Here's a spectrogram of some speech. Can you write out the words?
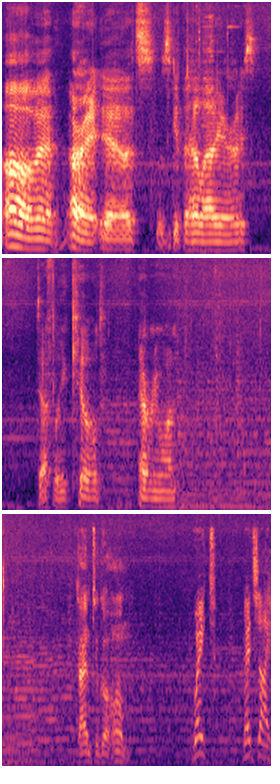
oh man. Alright, yeah, let's let's get the hell out of here. He's definitely killed everyone. Time to go home. Wait, Medjay.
